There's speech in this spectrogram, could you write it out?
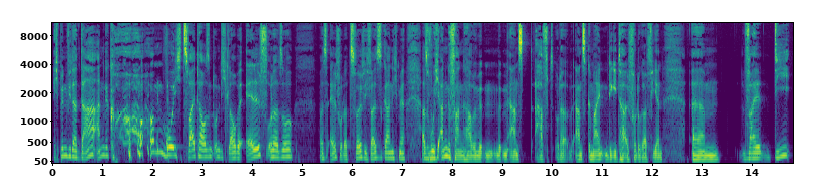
ich bin wieder da angekommen, wo ich 2000 und ich glaube 11 oder so was elf oder zwölf, ich weiß es gar nicht mehr. Also wo ich angefangen habe mit dem, mit dem ernsthaft oder ernst gemeinten Digitalfotografieren, ähm, weil die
